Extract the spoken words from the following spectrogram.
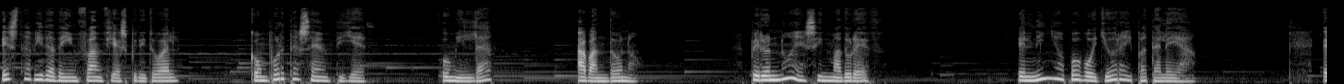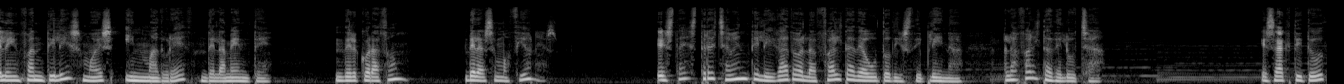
Esta vida de infancia espiritual comporta sencillez, humildad, abandono, pero no es inmadurez. El niño bobo llora y patalea. El infantilismo es inmadurez de la mente, del corazón, de las emociones. Está estrechamente ligado a la falta de autodisciplina, a la falta de lucha. Esa actitud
